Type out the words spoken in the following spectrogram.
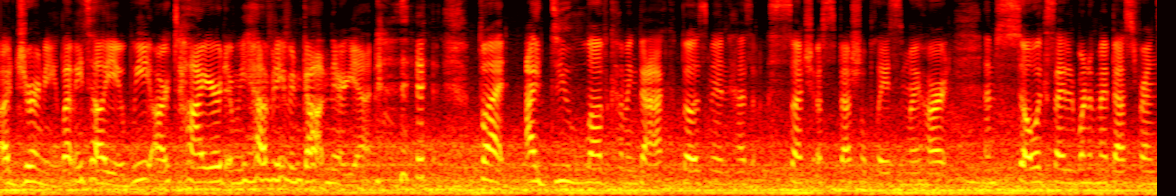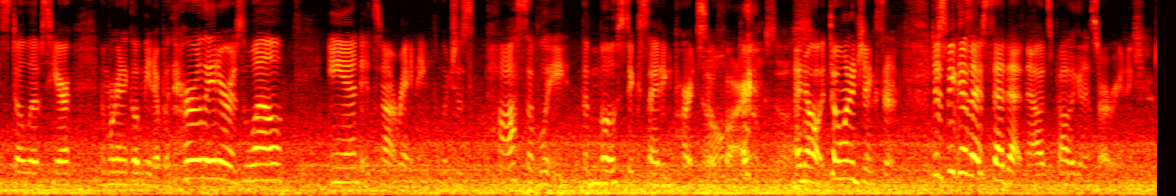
a journey, let me tell you. We are tired and we haven't even gotten there yet. but I do love coming back. Bozeman has such a special place in my heart. I'm so excited. One of my best friends still lives here, and we're gonna go meet up with her later as well. And it's not raining, which is possibly the most exciting part so Don't far. jinx us. I know, don't want to jinx it. Just because I've said that now, it's probably gonna start raining.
